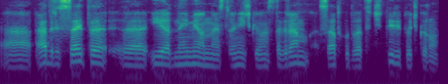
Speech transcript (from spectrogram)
А, адрес сайта э, и одноименная страничка в Инстаграм sadhu24.ru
